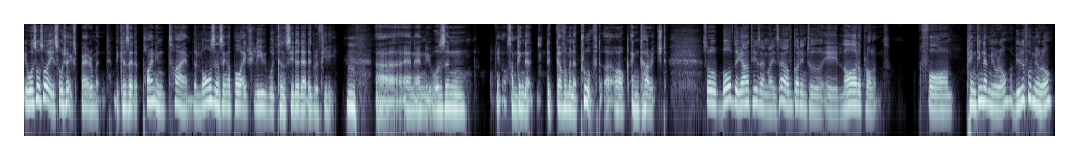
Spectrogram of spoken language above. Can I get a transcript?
it was also a social experiment because at a point in time, the laws in Singapore actually would consider that a graffiti, uh, and and it wasn't you know something that the government approved uh, or encouraged. So both the artist and myself got into a lot of problems for painting that mural, a beautiful mural,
